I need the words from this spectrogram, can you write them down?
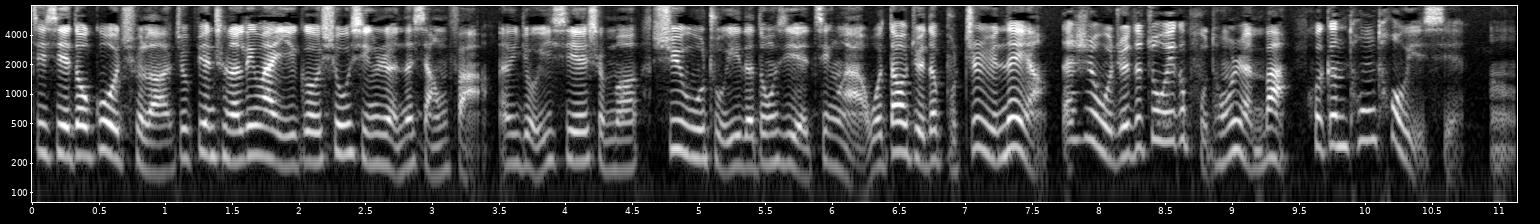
这些都过去了，就变成了另外一个修行人的想法。嗯，有一些什么虚无主义的东西也进来，我倒觉得不至于那样。但是我觉得作为一个普通人吧，会更通透一些。嗯，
